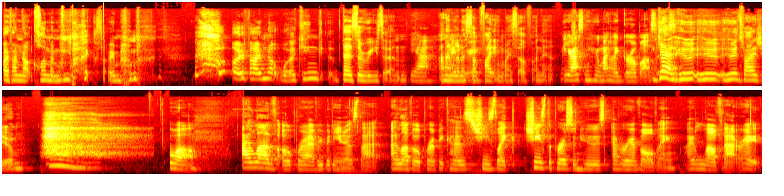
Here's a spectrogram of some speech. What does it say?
or if I'm not calling my mum back, sorry mum. or if I'm not working, there's a reason. Yeah, And I'm gonna agree. stop fighting myself on it. You're asking who my like girl boss is. Yeah, who who who inspires you? Well, I love Oprah. Everybody knows that. I love Oprah because she's like she's the person who's ever evolving. I love that, right?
